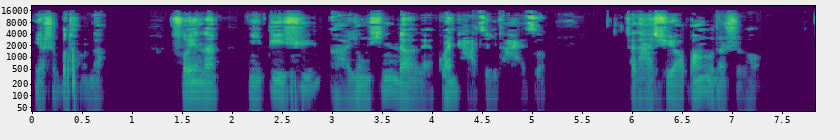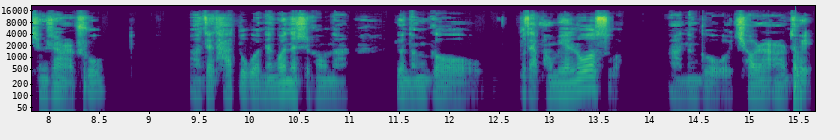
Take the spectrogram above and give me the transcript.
也是不同的，所以呢，你必须啊用心的来观察自己的孩子，在他需要帮助的时候挺身而出，啊，在他度过难关的时候呢，又能够不在旁边啰嗦，啊，能够悄然而退，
